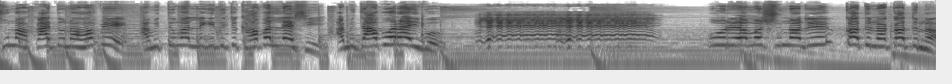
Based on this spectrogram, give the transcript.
শোনা কাঁদো না হবে। আমি তোমার লেগে কিছু খাবার লেসি আমি যাব আর আইবো। ওরে আমার শোনা রে কাঁদে না কাঁদে না।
